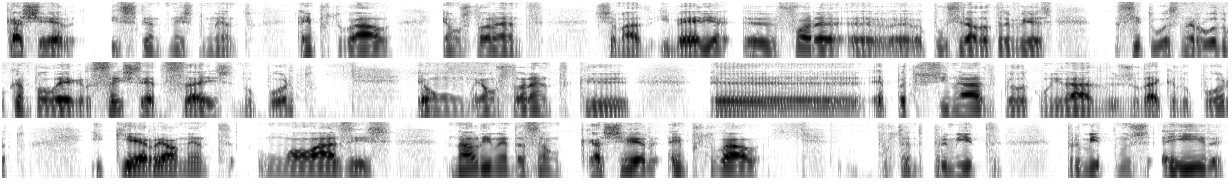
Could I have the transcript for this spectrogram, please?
kasher existente neste momento em Portugal é um restaurante chamado Ibéria. Uh, fora a publicidade outra vez, situa-se na Rua do Campo Alegre 676, no Porto. É um, é um restaurante que é patrocinado pela comunidade judaica do Porto e que é realmente um oásis na alimentação kasher em Portugal. Portanto, permite permite-nos a ir.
